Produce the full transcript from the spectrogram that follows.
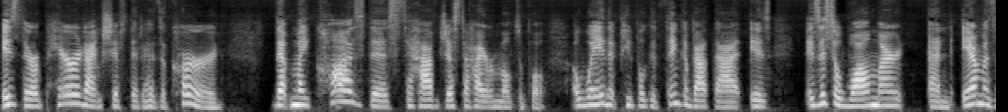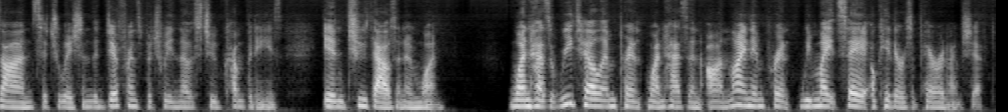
Is there a paradigm shift that has occurred that might cause this to have just a higher multiple? A way that people could think about that is, is this a Walmart and Amazon situation, the difference between those two companies in 2001? One has a retail imprint, one has an online imprint. We might say, okay, there was a paradigm shift.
